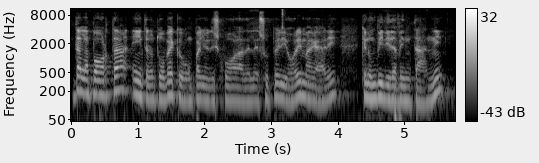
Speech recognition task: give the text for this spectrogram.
Dalla porta entra un tuo vecchio compagno di scuola delle superiori, magari, che non vedi da vent'anni,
